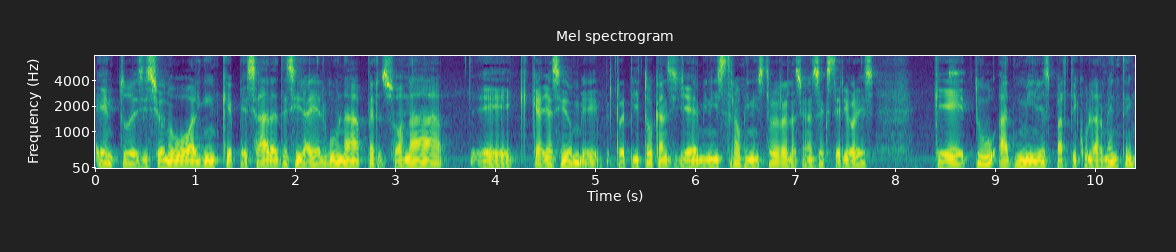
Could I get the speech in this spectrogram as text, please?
¿En tu decisión hubo alguien que pesara? Es decir, ¿hay alguna persona eh, que haya sido, eh, repito, canciller, ministra o ministro de Relaciones Exteriores que tú admires particularmente?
